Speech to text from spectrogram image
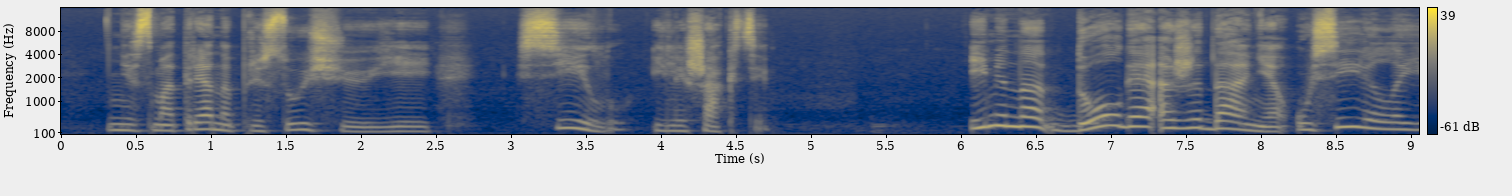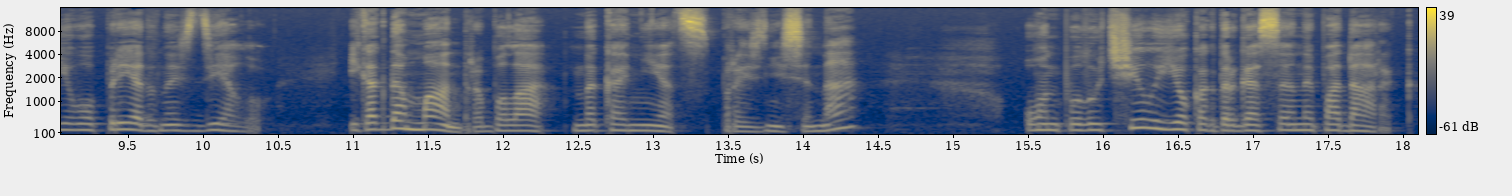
– несмотря на присущую ей силу или шакти. Именно долгое ожидание усилило его преданность делу, и когда мантра была наконец произнесена, он получил ее как драгоценный подарок.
